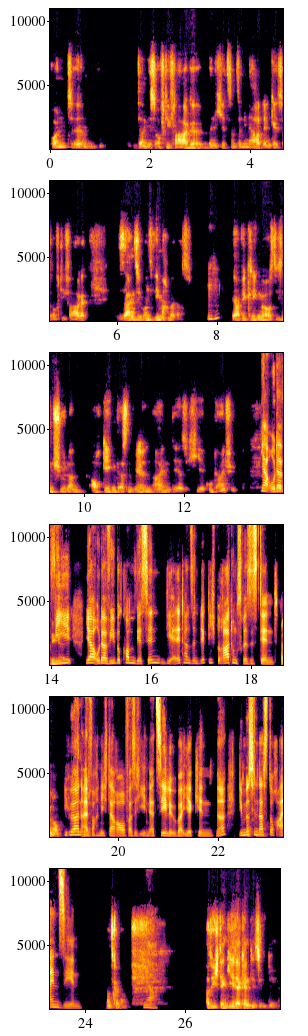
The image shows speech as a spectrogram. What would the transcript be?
Und ähm, dann ist oft die Frage, wenn ich jetzt an Seminare denke, ist oft die Frage, sagen Sie uns, wie machen wir das? Mhm. Ja, wie kriegen wir aus diesen Schülern auch gegen dessen Willen einen, der sich hier gut einfügt? Ja, oder, oder wie, ja, oder wie bekommen wir es hin? Die Eltern sind wirklich beratungsresistent. Genau. Die hören genau. einfach nicht darauf, was ich ihnen erzähle über ihr Kind. Ne? Die müssen genau. das doch einsehen. Ganz genau. Ja. Also ich denke, jeder kennt diese Idee.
